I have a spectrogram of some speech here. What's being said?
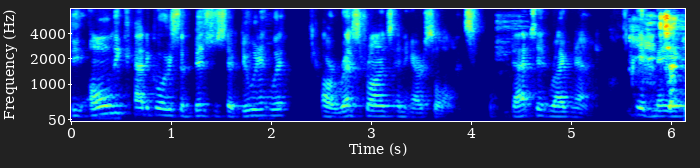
the only categories of business they're doing it with are restaurants and hair salons that's it right now it may so,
